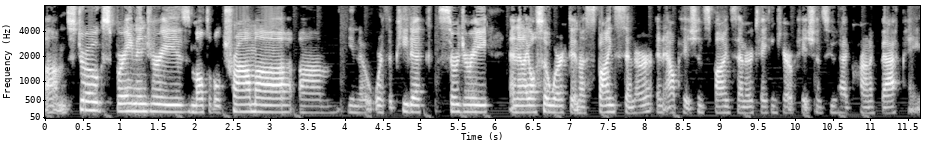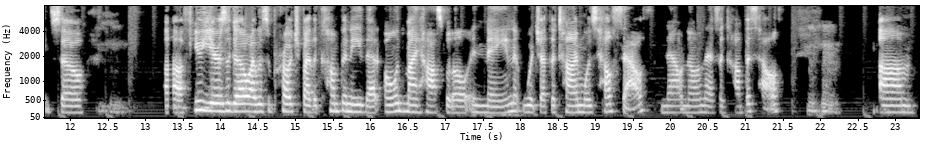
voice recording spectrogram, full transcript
um, strokes, brain injuries, multiple trauma, um, you know, orthopedic surgery. And then I also worked in a spine center, an outpatient spine center, taking care of patients who had chronic back pain. So a few years ago, I was approached by the company that owned my hospital in Maine, which at the time was HealthSouth, now known as Encompass Health. Mm-hmm. Um,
